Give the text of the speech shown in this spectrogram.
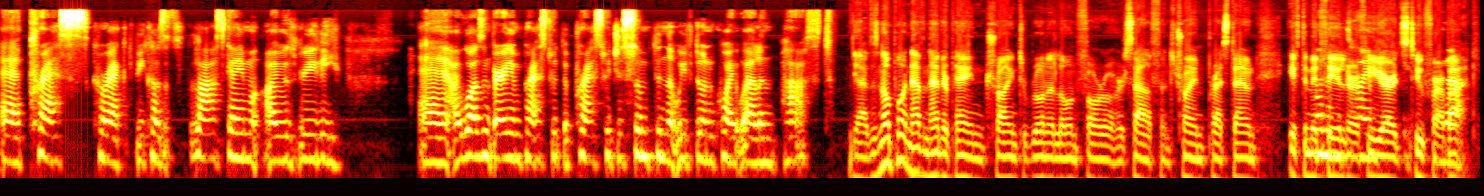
uh, press correct because it's last game I was really Uh, I wasn't very impressed with the press, which is something that we've done quite well in the past. Yeah, there's no point in having Heather Payne trying to run a lone furrow herself and to try and press down if the midfielder are a few yards too far yeah. back.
